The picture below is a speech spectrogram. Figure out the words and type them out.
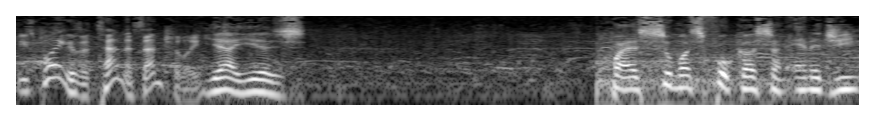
he's playing as a 10 essentially. Yeah, he is. Requires so much focus and energy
